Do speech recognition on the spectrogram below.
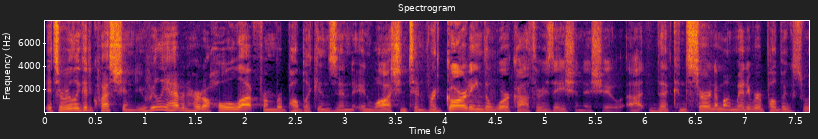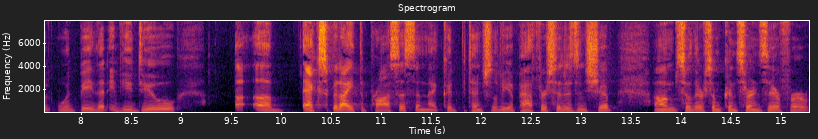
It's a really good question. You really haven't heard a whole lot from Republicans in, in Washington regarding the work authorization issue. Uh, the concern among many Republicans would, would be that if you do uh, uh, expedite the process, and that could potentially be a path for citizenship. Um, so there's some concerns there for,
